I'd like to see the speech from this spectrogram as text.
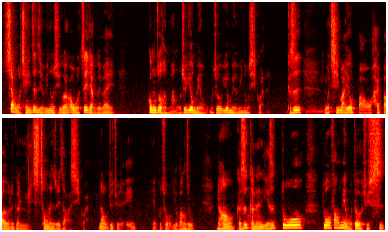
像我前一阵子有运动习惯，哦，我这两个礼拜工作很忙，我就又没有，我就又没有运动习惯了。可是我起码又保还保有那个冲冷水澡的习惯，那我就觉得哎也不错，有帮助。然后可是可能也是多多方面我都有去试，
